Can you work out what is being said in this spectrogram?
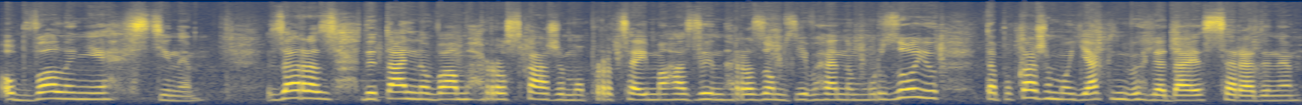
обвалені стіни. Зараз детально вам розкажемо про цей магазин разом з Євгеном Мурзою та покажемо, як він виглядає зсередини.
